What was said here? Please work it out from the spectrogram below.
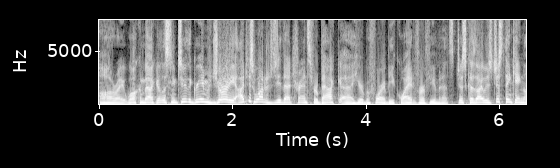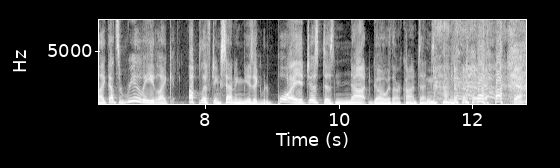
All right, welcome back. You're listening to the Green Majority. I just wanted to do that transfer back uh, here before I be quiet for a few minutes, just because I was just thinking like that's really like uplifting sounding music, but boy, it just does not go with our content. Yeah.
